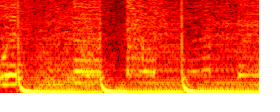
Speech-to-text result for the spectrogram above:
with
